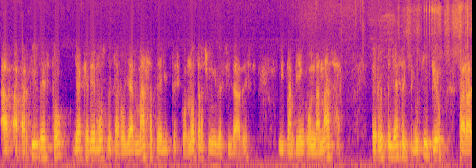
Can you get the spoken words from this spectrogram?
a, a partir de esto ya queremos desarrollar más satélites con otras universidades y también con la NASA pero este ya es el principio para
